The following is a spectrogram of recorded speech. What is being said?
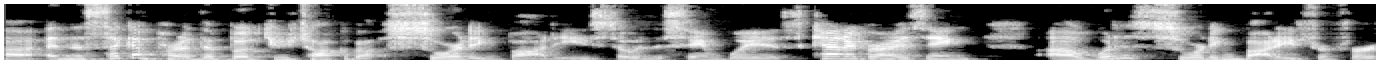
Uh, and the second part of the book, you talk about sorting bodies. So, in the same way as categorizing, uh, what does sorting bodies refer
